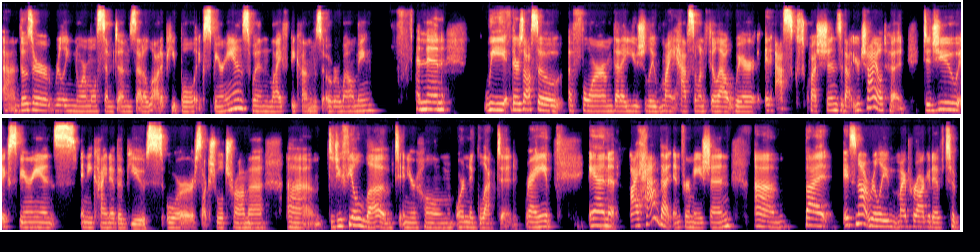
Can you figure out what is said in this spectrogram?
Um, those are really normal symptoms that a lot of people experience when life becomes overwhelming. And then we there's also a form that i usually might have someone fill out where it asks questions about your childhood. Did you experience any kind of abuse or sexual trauma? Um, did you feel loved in your home or neglected right? And i have that information um, but it's not really my prerogative to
